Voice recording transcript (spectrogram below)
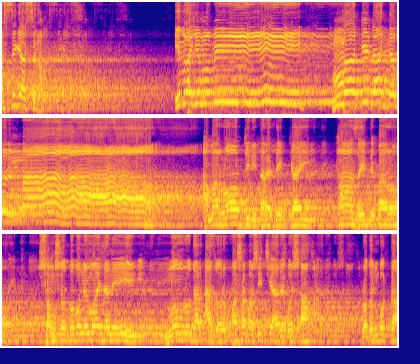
আসছে কি আসছে না? ইব্রাহিম নবী মাকে ডাক দে বলে মা, আমার রব যিনি তারা দেখাই হা যাইতে পারো। সংসদ ভবনের ময়দানে নমরুদার আজর পাশাপাশি চেয়ারে বসা। প্রধান বক্তা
